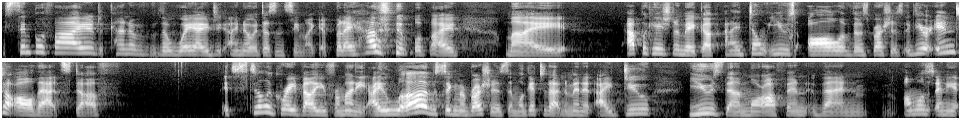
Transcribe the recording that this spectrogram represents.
simplified kind of the way I do, I know it doesn't seem like it, but I have simplified my application of makeup and I don't use all of those brushes. If you're into all that stuff, it's still a great value for money. I love Sigma brushes and we'll get to that in a minute. I do use them more often than almost any,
